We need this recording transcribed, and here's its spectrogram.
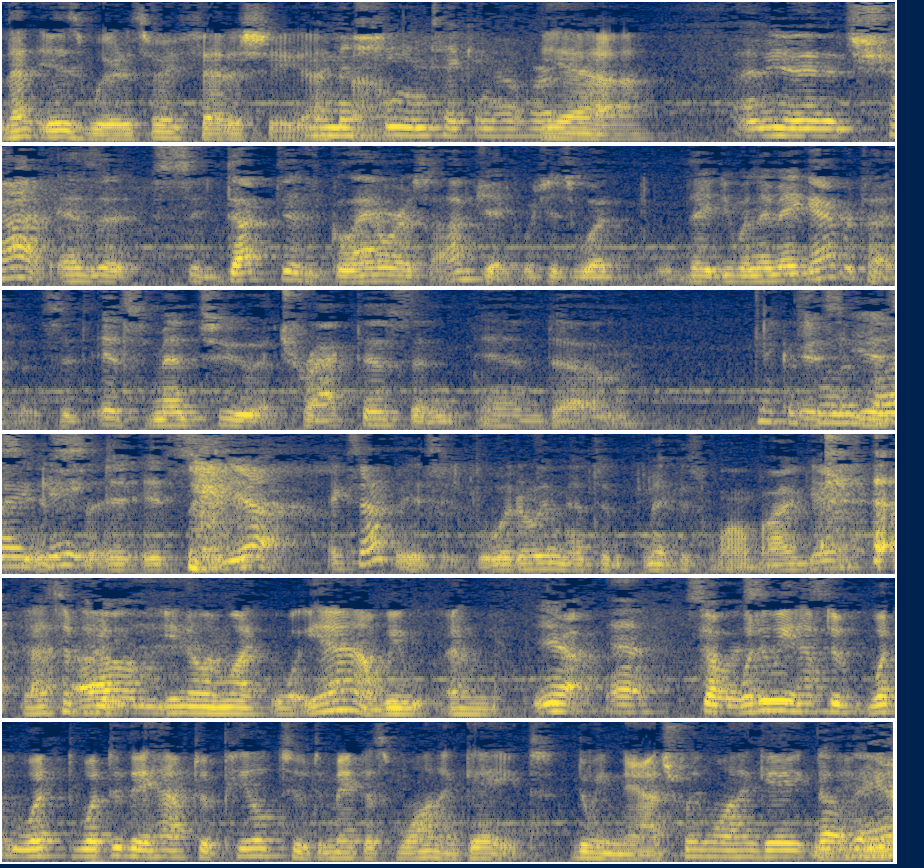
That is weird. It's very fetishy. I The found. machine taking over. Yeah, I mean, and it's shot as a seductive, glamorous object, which is what they do when they make advertisements. It, it's meant to attract us and and um, Make us it's, want to buy a it's, gate. it's, it's yeah, exactly. It's literally meant to make us want to buy a gate. That's a pretty, Um, you know, I'm like, well, yeah, we, and Yeah. Yeah. So what it's- do we it's- have to, what, what, what do they have to appeal to to make us want a gate? Do we naturally want a gate? No, they have-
